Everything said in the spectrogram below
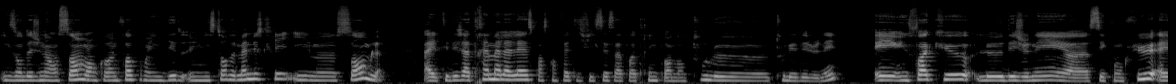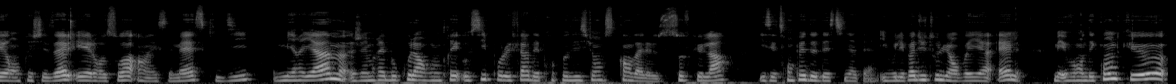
ils ont déjeuné ensemble, encore une fois, pour une, idée histoire de manuscrit, il me semble. Elle était déjà très mal à l'aise parce qu'en fait, il fixait sa poitrine pendant tous les déjeuners. Et une fois que le déjeuner euh, s'est conclu, elle est rentrée chez elle et elle reçoit un SMS qui dit Myriam, j'aimerais beaucoup la rencontrer aussi pour lui faire des propositions scandaleuses. Sauf que là, il s'est trompé de destinataire. Il voulait pas du tout lui envoyer à elle, mais vous rendez compte que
